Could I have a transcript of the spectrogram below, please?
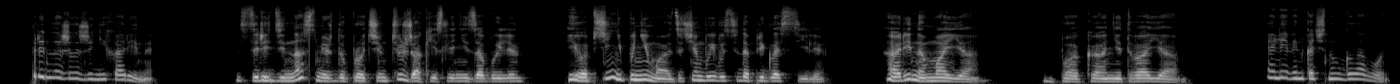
— предложил жених Арины. «Среди нас, между прочим, чужак, если не забыли. И вообще не понимаю, зачем вы его сюда пригласили. Арина моя. Пока не твоя». Левин качнул головой.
